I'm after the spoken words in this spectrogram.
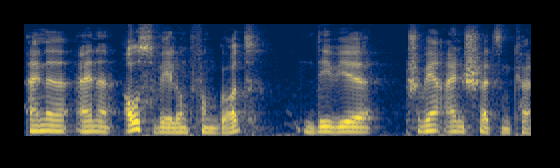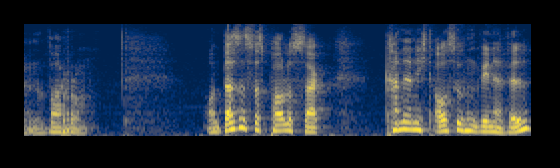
eine, eine Auswählung von Gott, die wir schwer einschätzen können. Warum? Und das ist, was Paulus sagt. Kann er nicht aussuchen, wen er will?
